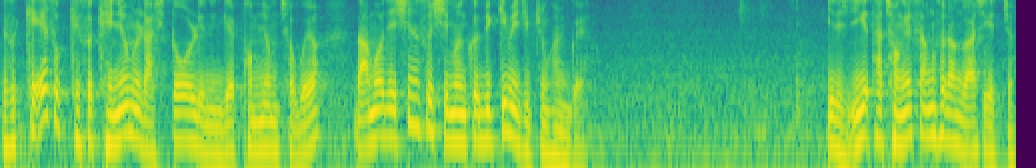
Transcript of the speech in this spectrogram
그래서 계속해서 개념을 다시 떠올리는 게 법념처고요. 나머지 신수심은 그 느낌에 집중하는 거예요. 이게- 다 정해쌍수란 거 아시겠죠?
